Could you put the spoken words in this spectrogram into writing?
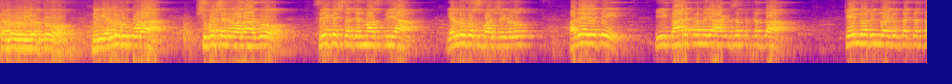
ಕೆಲವರು ಇವತ್ತು ನಿಮ್ಗೆಲ್ಲರಿಗೂ ಕೂಡ ಶುಭ ಶನಿವಾರ ಹಾಗೂ ಶ್ರೀಕೃಷ್ಣ ಜನ್ಮಾಷ್ಟಮಿಯ ಎಲ್ರಿಗೂ ಶುಭಾಶಯಗಳು. ಅದೇ ರೀತಿ ಈ ಕಾರ್ಯಕ್ರಮಕ್ಕೆ ಆಗಮಿಸತಕ್ಕಂಥ ಕೇಂದ್ರ ಬಿಂದು ಆಗಿರ್ತಕ್ಕಂಥ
